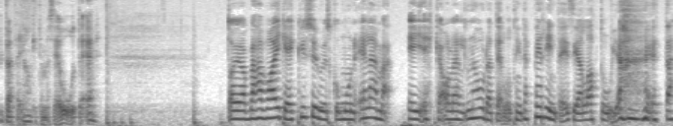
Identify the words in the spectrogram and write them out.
hypätä johonkin tämmöiseen uuteen? Toi on vähän vaikea kysymys, kun mun elämä ei ehkä ole noudatellut niitä perinteisiä latuja. että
